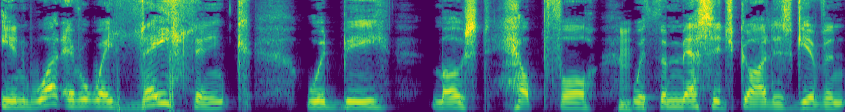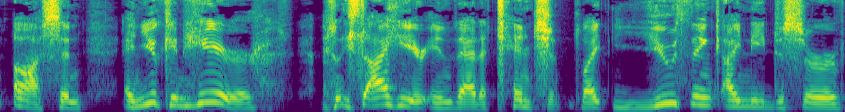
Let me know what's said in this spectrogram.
in whatever way they think would be most helpful hmm. with the message God has given us. And, and you can hear at least I hear in that attention. Like you think I need to serve,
